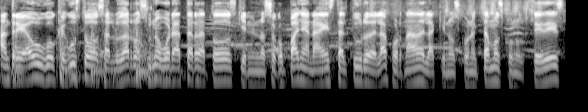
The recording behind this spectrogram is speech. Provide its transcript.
Andrea Hugo, qué gusto saludarlos. Una buena tarde a todos quienes nos acompañan a esta altura de la jornada en la que nos conectamos con ustedes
